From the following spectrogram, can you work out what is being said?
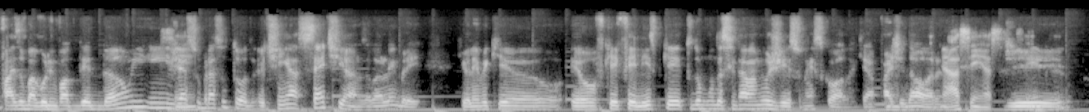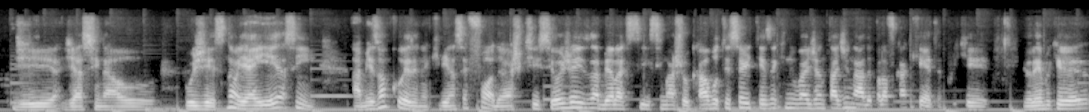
faz o bagulho em volta do dedão e, e engessa Sim. o braço todo. Eu tinha sete anos, agora eu lembrei. Eu lembro que eu, eu fiquei feliz porque todo mundo assinava meu gesso na escola, que é a parte da hora. né? Ah, sim, essa. de, de, de assinar o, o gesso. Não, e aí, assim, a mesma coisa, né? Criança é foda. Eu acho que se hoje a Isabela se, se machucar, eu vou ter certeza que não vai adiantar de nada para ela ficar quieta, porque eu lembro que eu,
